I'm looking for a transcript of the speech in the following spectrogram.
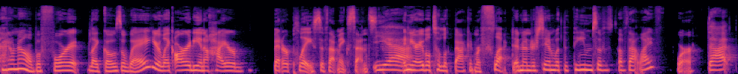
I don't know, before it like goes away. You're like already in a higher better place if that makes sense. Yeah. And you're able to look back and reflect and understand what the themes of, of that life were. that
